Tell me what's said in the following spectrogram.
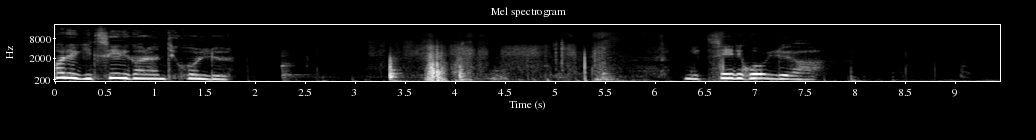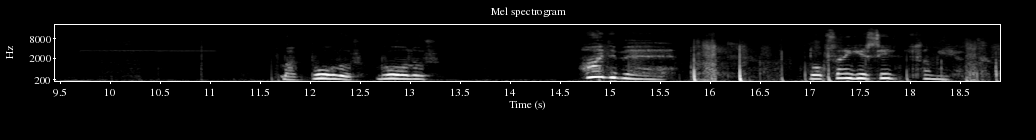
var ya gitseydi garanti goldü. Gitseydi goldü ya. Bak bu olur. Bu olur. Hadi be. 90'a girseydi tutamayacaktı.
